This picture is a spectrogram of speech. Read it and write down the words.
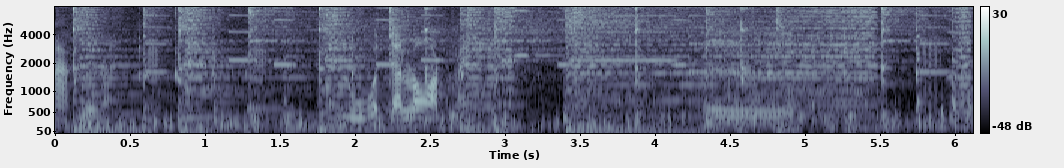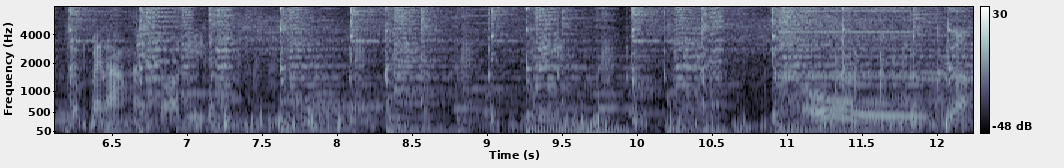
ากเลยนะ ไม่รู้ว่าจะรอดไหม เออแล้วผมจะไปทางไหนต่อดีนะโอ้เครื่อง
